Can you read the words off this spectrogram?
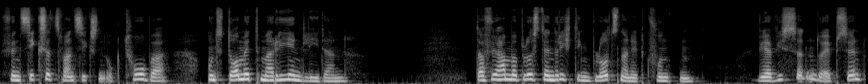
für den 26. Oktober und da mit Marienliedern. Dafür haben wir bloß den richtigen Platz noch nicht gefunden. Wer wisst denn da Epsen?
